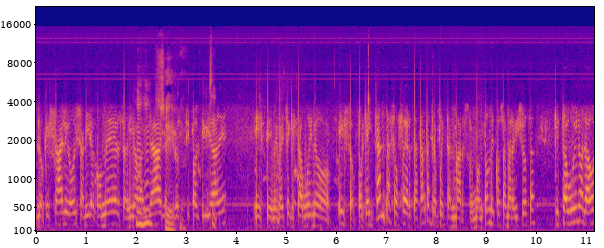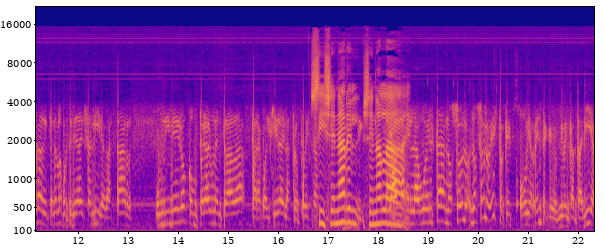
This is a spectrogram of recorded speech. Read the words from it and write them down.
lo que sale hoy, salir a comer, salir a bailar Sí. y hacer otro tipo de actividades. Este, me parece que está bueno eso, porque hay tantas ofertas, tantas propuestas en marzo, un montón de cosas maravillosas, que está bueno a la hora de tener la oportunidad de salir a gastar un dinero, comprar una entrada para cualquiera de las propuestas Sí, llenar el, llenar la, en la vuelta, no solo, no solo esto, que obviamente que a mí me encantaría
